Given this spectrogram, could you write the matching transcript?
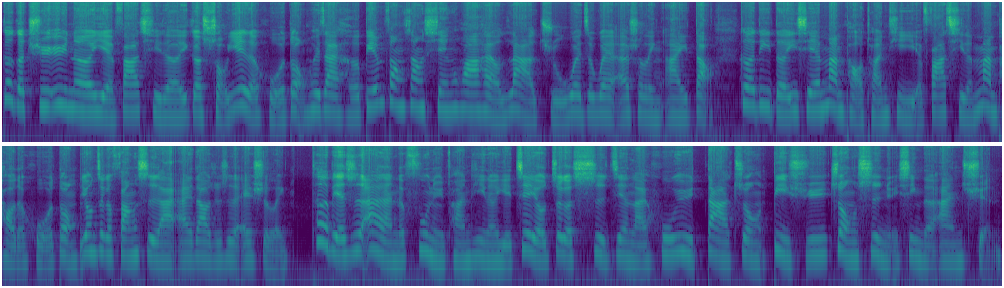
各个区域呢也发起了一个守夜的活动，会在河边放上鲜花，还有蜡烛，为这位 Ashley 哀悼。各地的一些慢跑团体也发起了慢跑的活动，用这个方式来哀悼，就是 Ashley。特别是爱尔兰的妇女团体呢，也借由这个事件来呼吁大众必须重视女性的安全。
